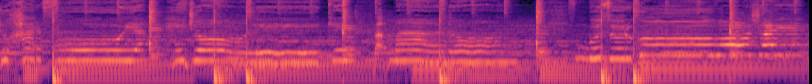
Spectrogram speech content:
دو حرف و یک هجاله که به معنا بزرگ و واژه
